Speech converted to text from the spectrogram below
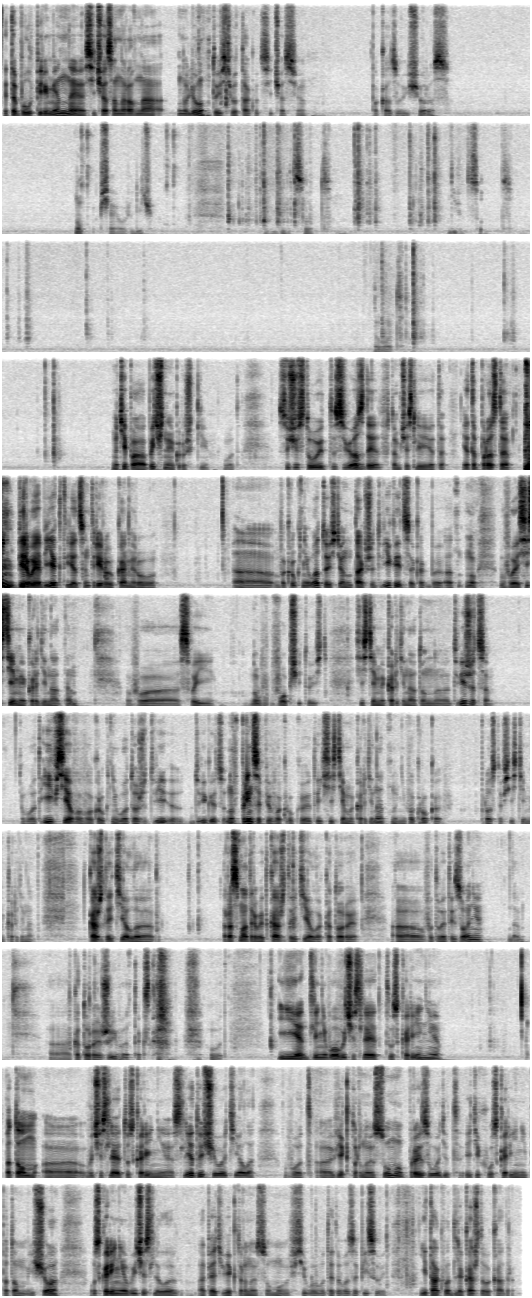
Это был переменная, сейчас она равна нулю, то есть вот так вот сейчас все показываю еще раз. Ну, сейчас я увеличу. 900. 900. Вот. Ну, типа обычные кружки. Вот. Существуют звезды, в том числе и это. Это просто первый объект. Я центрирую камеру э, вокруг него, то есть он также двигается, как бы, от, ну, в системе координат, да, в своей ну, в общей, то есть системе координат он э, движется, вот, и все вокруг него тоже э, двигаются. Ну, в принципе, вокруг этой системы координат, ну, не вокруг, а просто в системе координат. Каждое тело рассматривает каждое тело, которое э, вот в этой зоне, да, э, которое живо, так скажем, вот. И для него вычисляет ускорение, потом э, вычисляет ускорение следующего тела, вот, э, векторную сумму производит этих ускорений, потом еще ускорение вычислило, опять векторную сумму всего вот этого записывает. И так вот для каждого кадра.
